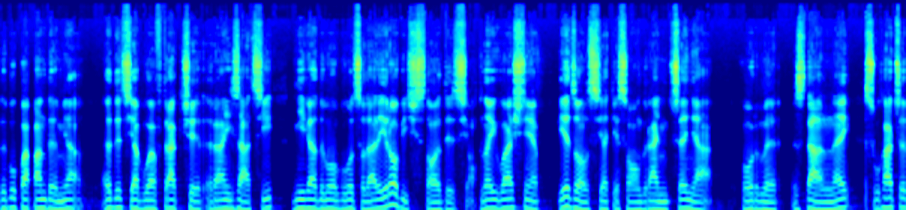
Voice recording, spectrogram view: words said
wybuchła pandemia, edycja była w trakcie realizacji, nie wiadomo było, co dalej robić z tą edycją. No i właśnie wiedząc, jakie są ograniczenia formy zdalnej, słuchacze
